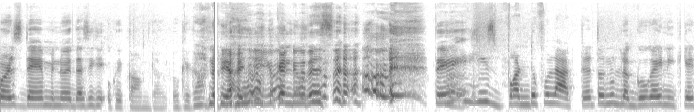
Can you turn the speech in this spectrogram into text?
first day, ਮੈਨੂੰ ਇਦਾਂ ਸੀ ਕਿ okay, calm down, okay, calm down, yeah, you can do this. ਤੇ he's wonderful actor, ਤੁਹਾਨੂੰ ਲੱਗੂਗਾ ਹੀ ਨਹੀਂ ਕਿ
